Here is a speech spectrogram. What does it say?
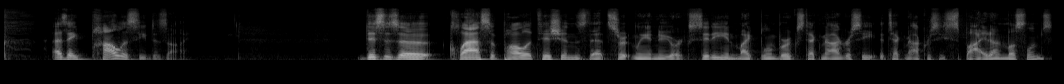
as a policy design. This is a class of politicians that certainly in New York City and Mike Bloomberg's technocracy, the technocracy spied on Muslims.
